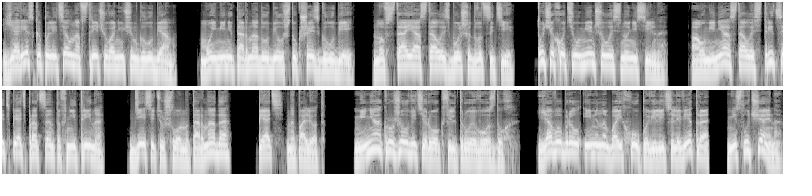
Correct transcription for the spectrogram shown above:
Я резко полетел навстречу вонючим голубям. Мой мини-торнадо убил штук шесть голубей, но в стае осталось больше двадцати. Туча хоть и уменьшилась, но не сильно. а у меня осталось 35% нейтрино, 10 ушло на торнадо, 5 на полет. Меня окружил ветерок, фильтруя воздух. Я выбрал именно Байху, повелителя ветра, не случайно.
